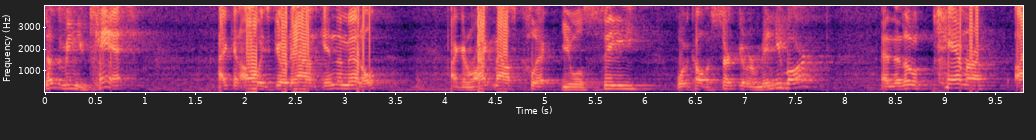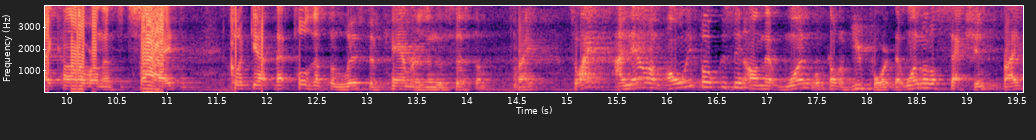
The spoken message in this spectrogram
Doesn't mean you can't. I can always go down in the middle. I can right mouse click. You will see what we call the circular menu bar. And the little camera icon over on the side, click it, that pulls up the list of cameras in the system, right? So I, I now I'm only focusing on that one, what we call a viewport, that one little section, right?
